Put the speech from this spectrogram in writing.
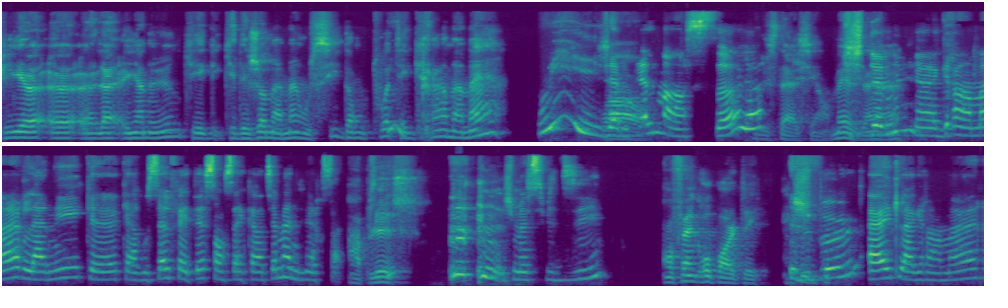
Puis euh, euh, euh, il y en a une qui est, qui est déjà maman aussi. Donc, toi, tu es grand-maman? Oui, j'aime Wow. tellement ça, là. Félicitations. Mais Je suis hein, devenue grand-mère l'année que Carousel fêtait son 50e anniversaire. en plus, Je me suis dit, on fait un gros party. je veux être la grand-mère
